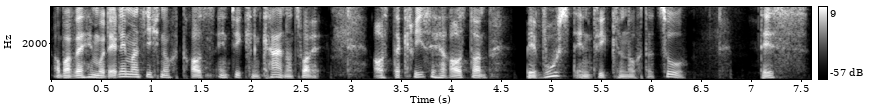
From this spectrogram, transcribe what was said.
Aber welche Modelle man sich noch daraus entwickeln kann, und zwar aus der Krise heraus dann bewusst entwickeln noch dazu, das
